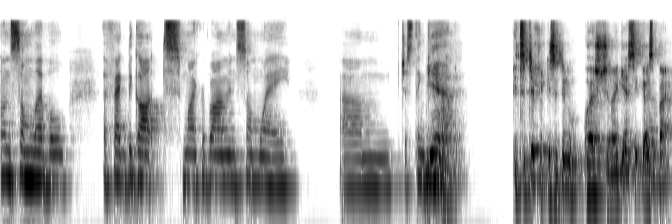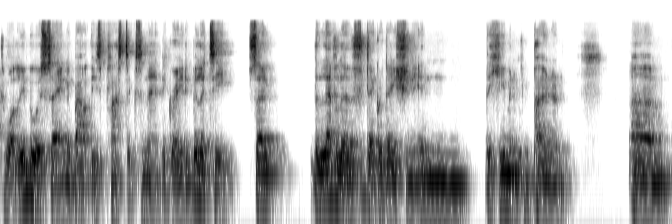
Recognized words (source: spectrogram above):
on some level, affect the gut microbiome in some way. Um, just thinking. Yeah, it. it's a different. It's a different question. I guess it goes yeah. back to what Luba was saying about these plastics and their degradability. So the level of degradation in the human component um,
